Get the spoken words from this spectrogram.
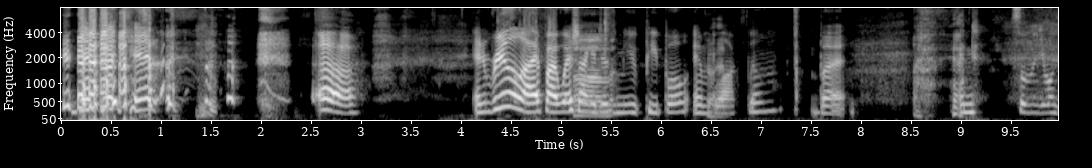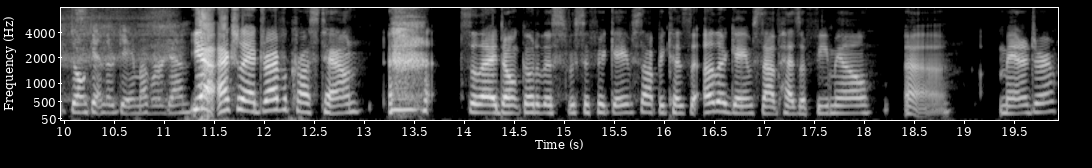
Get good, kid. uh in real life I wish I could Um, just mute people and go ahead. block them. But and so that you don't get in their game ever again. Yeah, actually, I drive across town so that I don't go to this specific GameStop because the other GameStop has a female uh, manager.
